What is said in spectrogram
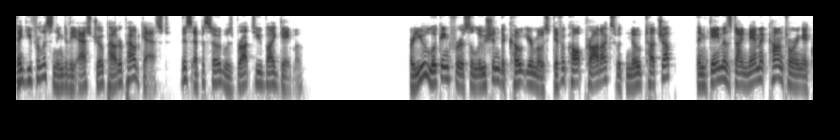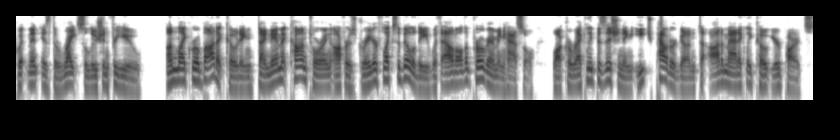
Thank you for listening to the Ask Joe Powder Podcast. This episode was brought to you by Gema. Are you looking for a solution to coat your most difficult products with no touch up? Then Gema's dynamic contouring equipment is the right solution for you. Unlike robotic coating, dynamic contouring offers greater flexibility without all the programming hassle, while correctly positioning each powder gun to automatically coat your parts.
